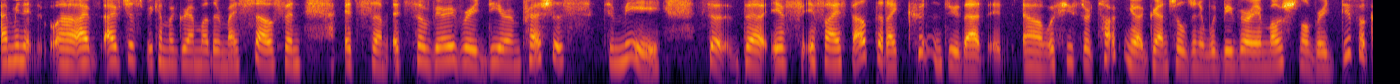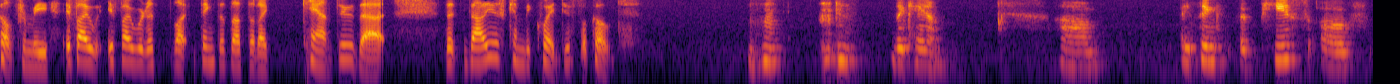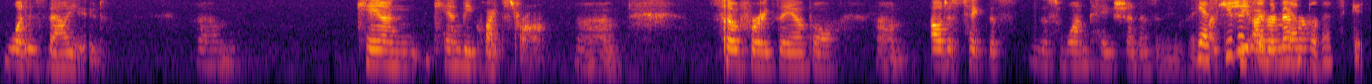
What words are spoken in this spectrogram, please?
I mean, it, uh, I've I've just become a grandmother myself, and it's um it's so very very dear and precious to me. So the if if I felt that I couldn't do that, it, uh, if you start talking about grandchildren, it would be very emotional, very difficult for me. If I if I were to th- think the thought that I can't do that, that values can be quite difficult. Mm-hmm. they can. Um, I think a piece of what is valued um, can can be quite strong. Um, so, for example, um, I'll just take this this one patient as an example. Yes, give she, us an remember, example. That's good.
